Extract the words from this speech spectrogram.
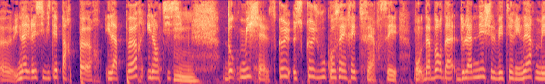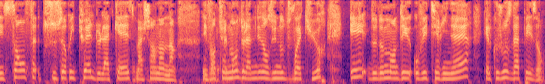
euh, une agressivité par peur. Il a peur, il anticipe. Hmm. Donc Michel, ce que ce que je vous conseillerais de faire, c'est bon d'abord d'a- de l'amener chez le vétérinaire, mais sans tout ce rituel de la caisse, machin, nan, nan. Éventuellement de l'amener dans une autre voiture et de demander au vétérinaire quelque chose d'apaisant.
